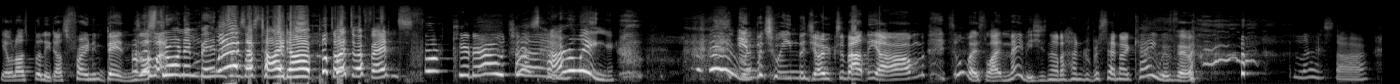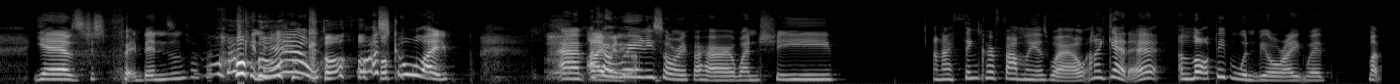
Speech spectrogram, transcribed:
"Yeah, well, I was bullied. I was thrown in bins." I I was like, thrown in bins. I was tied up, tied to a fence. Fucking hell. That's harrowing. In between the jokes about the arm, it's almost like maybe she's not 100% okay with it. Bless her. Yeah, I was just putting bins and stuff. Fucking oh, hell. God. What a school life. Um, I, I felt really- really, sorry for her when she, and I think her family as well. And I get it. A lot of people wouldn't be all right with, like,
